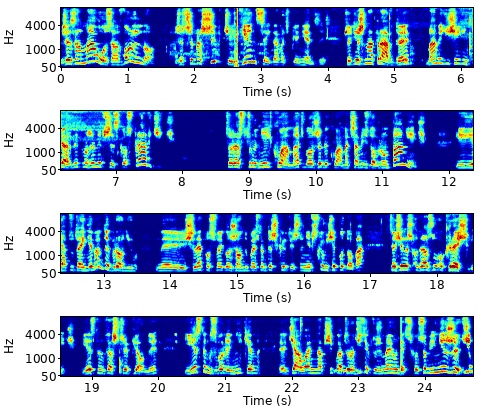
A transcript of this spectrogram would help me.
że za mało, za wolno, że trzeba szybciej, więcej dawać pieniędzy. Przecież naprawdę mamy dzisiaj internet, możemy wszystko sprawdzić. Coraz trudniej kłamać, bo żeby kłamać, trzeba mieć dobrą pamięć. I ja tutaj nie będę bronił y, ślepo swojego rządu, bo jestem też krytyczny, nie wszystko mi się podoba. Chcę się też od razu określić, jestem zaszczepiony i jestem zwolennikiem y, działań, na przykład rodzice, którzy mają dziecko sobie nie życzą,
